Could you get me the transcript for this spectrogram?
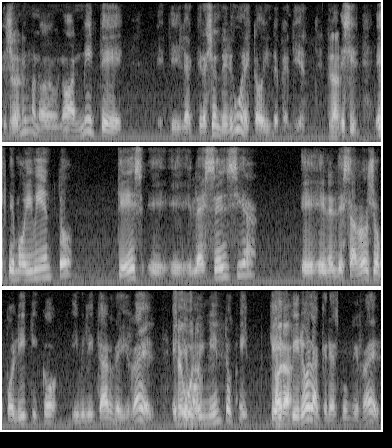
El sionismo no, admite este, la creación de ningún Estado independiente. Es decir, este movimiento que es eh, eh, la esencia eh, en el desarrollo político y militar de Israel. Este movimiento que, inspiró la creación de Israel.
